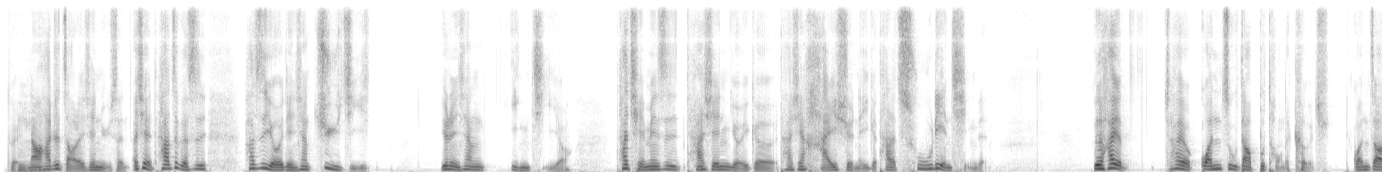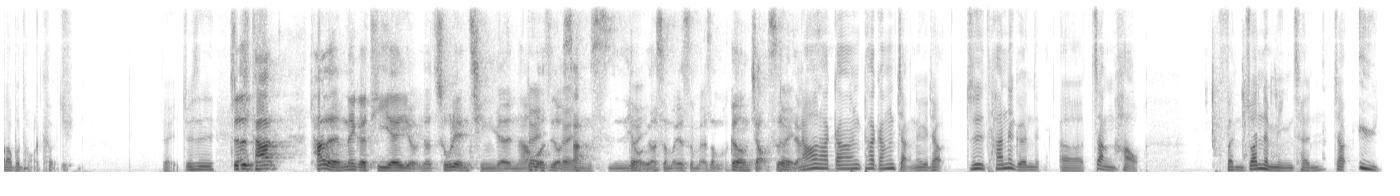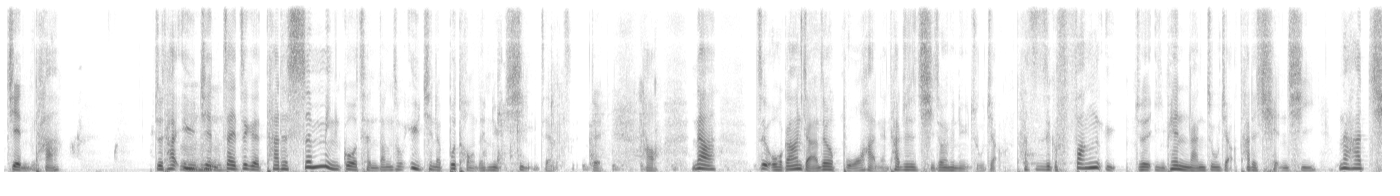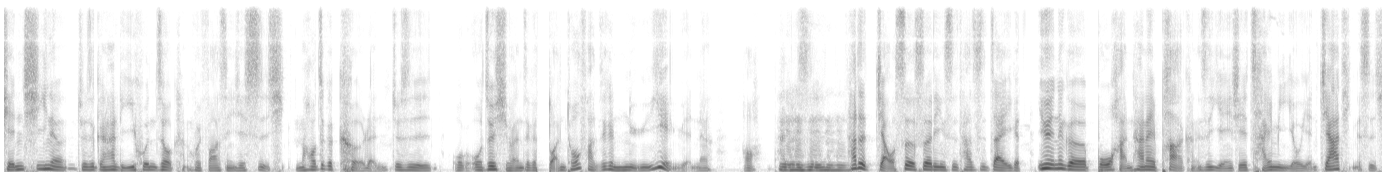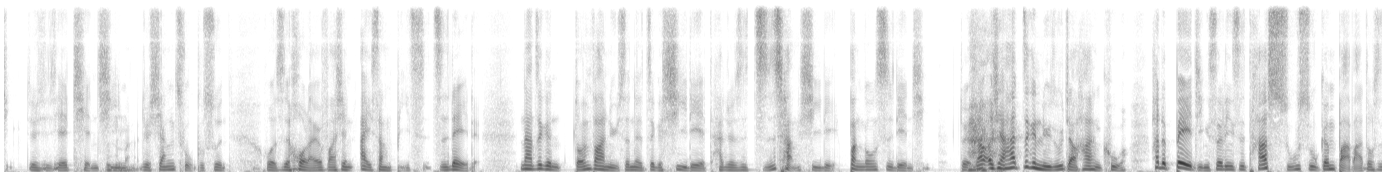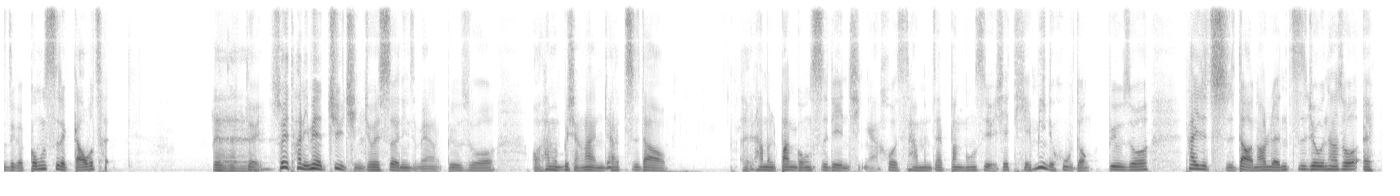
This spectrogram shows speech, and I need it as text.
对，嗯然后他就找了一些女生，而且他这个是他是有一点像剧集，有点像影集哦。他前面是他先有一个，他先海选了一个他的初恋情人，就是他有他有关注到不同的客群，关照到不同的客群。对，就是就是他他的那个 TA 有有初恋情人，然后或者是有上司，有有什么有什么有什么各种角色对。然后他刚刚他刚刚讲那个叫，就是他那个呃账号粉砖的名称叫遇见他，就他遇见嗯在这个他的生命过程当中遇见了不同的女性，这样子。对，好，那这我刚刚讲的这个博涵呢，她就是其中一个女主角，她是这个方宇，就是影片男主角他的前妻。那他前妻呢，就是跟他离婚之后可能会发生一些事情，然后这个可人就是我我最喜欢这个短头发这个女演员呢。哦，她就是她的角色设定是她是在一个，因为那个博涵他那 part 可能是演一些柴米油盐家庭的事情，就是一些前妻嘛，嗯就相处不顺，或者是后来又发现爱上彼此之类的。那这个短发女生的这个系列，它就是职场系列，办公室恋情。对，然后而且她这个女主角她很酷、哦，她的背景设定是她叔叔跟爸爸都是这个公司的高层。嗯，对，所以它里面的剧情就会设定怎么样？比如说，哦，他们不想让人家知道，呃，他们的办公室恋情啊，或者是他们在办公室有一些甜蜜的互动。比如说，他一直迟到，然后人资就问他说：“哎、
